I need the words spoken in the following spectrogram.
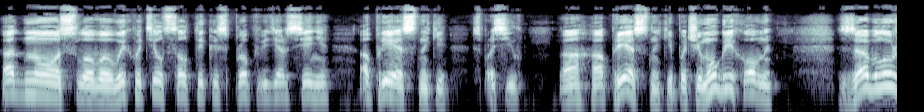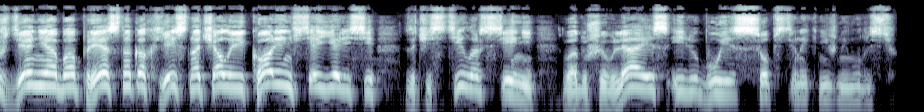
Одно слово выхватил Салтык из проповеди Арсения о пресноке, спросил. А о пресноке почему греховны? Заблуждение об опресноках есть начало и корень всей ереси, зачастил Арсений, воодушевляясь и любуясь собственной книжной мудростью.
